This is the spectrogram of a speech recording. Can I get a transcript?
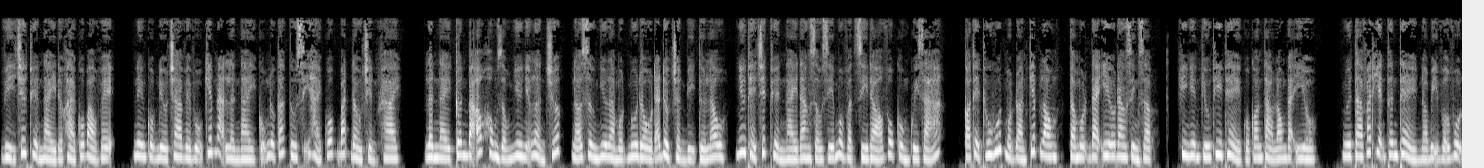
Vì chiếc thuyền này được Hải Quốc bảo vệ, nên cuộc điều tra về vụ kiếp nạn lần này cũng được các tu sĩ Hải Quốc bắt đầu triển khai. Lần này cơn bão không giống như những lần trước, nó dường như là một mưu đồ đã được chuẩn bị từ lâu, như thể chiếc thuyền này đang giấu giếm một vật gì đó vô cùng quý giá, có thể thu hút một đoàn kiếp long và một đại yêu đang rình rập. Khi nghiên cứu thi thể của con tảo long đại yêu, người ta phát hiện thân thể nó bị vỡ vụn,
